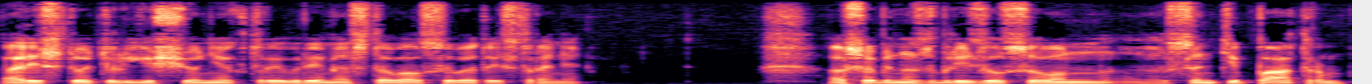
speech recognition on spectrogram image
Аристотель еще некоторое время оставался в этой стране. Особенно сблизился он с Антипатром,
